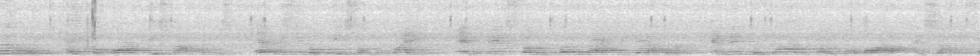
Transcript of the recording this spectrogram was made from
literally take them apart piece by piece, every single piece on the plane, and fix them and put them back together, and then he would fly the plane for a while and sell for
